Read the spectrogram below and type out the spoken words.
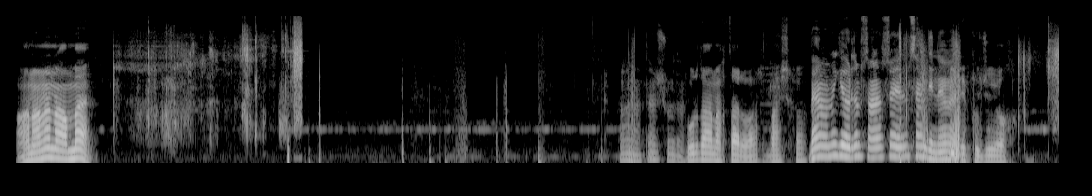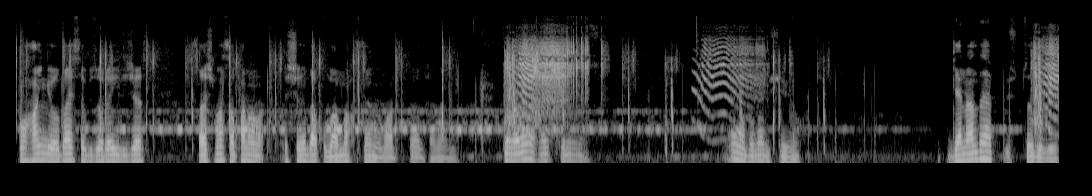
Ananın amı. Bak anahtar şurada. Burada anahtar var. Başka? Ben onu gördüm sana söyledim sen Bir dinlemedin. ipucu yok. Bu hangi odaysa biz oraya gideceğiz. Saçma sapan ışığı da kullanmak istemiyorum artık ben fenerli. Dolaba bak belki kullanırız. O odada bir şey yok. Genelde hep üstte duruyor.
